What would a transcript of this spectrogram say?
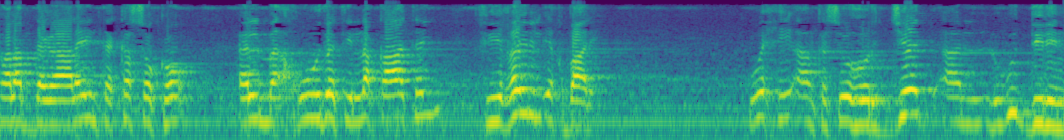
qalab dagaalaynta ka soko alma'kuudati la qaatay fii gayri اliqbaali wixii aan ka soo horjeed aan lagu dilin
